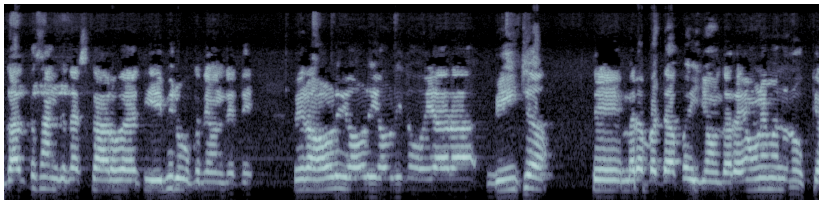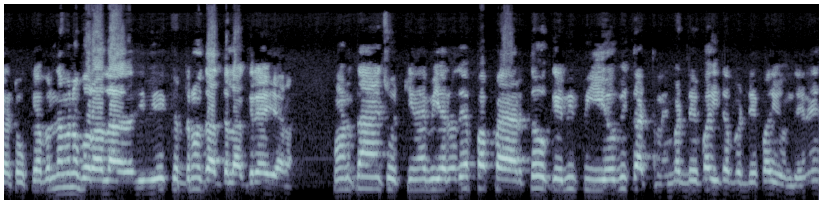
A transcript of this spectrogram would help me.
ਗਲਤ ਸੰਗਤ ਦਾ ਸ਼ਿਕਾਰ ਹੋਇਆ ਸੀ, ਇਹ ਵੀ ਰੋਕਦੇ ਹੁੰਦੇ ਤੇ ਫਿਰ ਹੌਲੀ ਹੌਲੀ ਹੌਲੀ 2020 ਚ ਤੇ ਮੇਰਾ ਵੱਡਾ ਭਾਈ ਜਾਉਂਦਾ ਰਿਹਾ, ਉਹਨੇ ਮੈਨੂੰ ਰੋਕਿਆ, ਟੋਕਿਆ। ਬੰਦਾ ਮੈਨੂੰ ਬੁਰਾ ਲੱਗਦਾ ਸੀ ਵੀ ਇਹ ਕਿੱਧਰੋਂ ਦੱਦ ਲੱਗ ਰਿਹਾ ਯਾਰ। ਹੁਣ ਤਾਂ ਸੋਚੀ ਨਾ ਵੀ ਯਾਰ ਉਹਦੇ ਆਪਾਂ ਪੈਰ ਧੋ ਕੇ ਵੀ ਪੀਏ ਵੀ ਘੱਟ ਨੇ। ਵੱਡੇ ਭਾਈ ਤਾਂ ਵੱਡੇ ਭਾਈ ਹੁੰਦੇ ਨੇ।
